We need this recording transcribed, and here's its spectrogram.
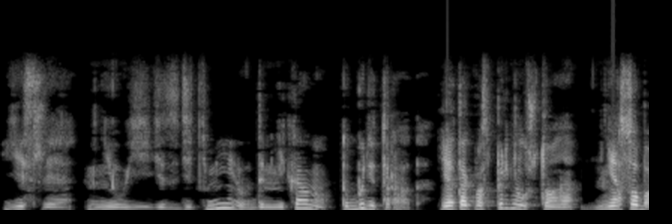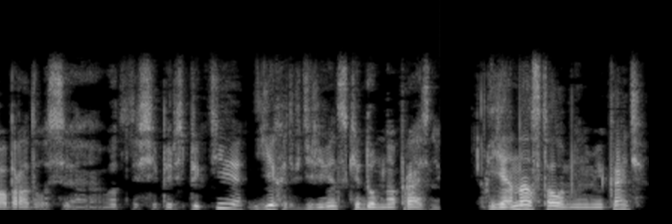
если не уедет с детьми в Доминикану, то будет рада. Я так воспринял, что она не особо обрадовалась э, вот этой всей перспективе ехать в деревенский дом на праздник. И она стала мне намекать,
